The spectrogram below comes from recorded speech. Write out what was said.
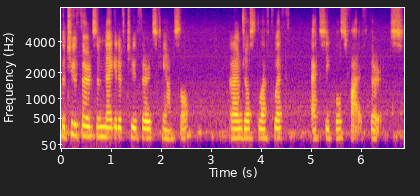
The 2 thirds and negative 2 thirds cancel and I'm just left with x equals 5 thirds.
